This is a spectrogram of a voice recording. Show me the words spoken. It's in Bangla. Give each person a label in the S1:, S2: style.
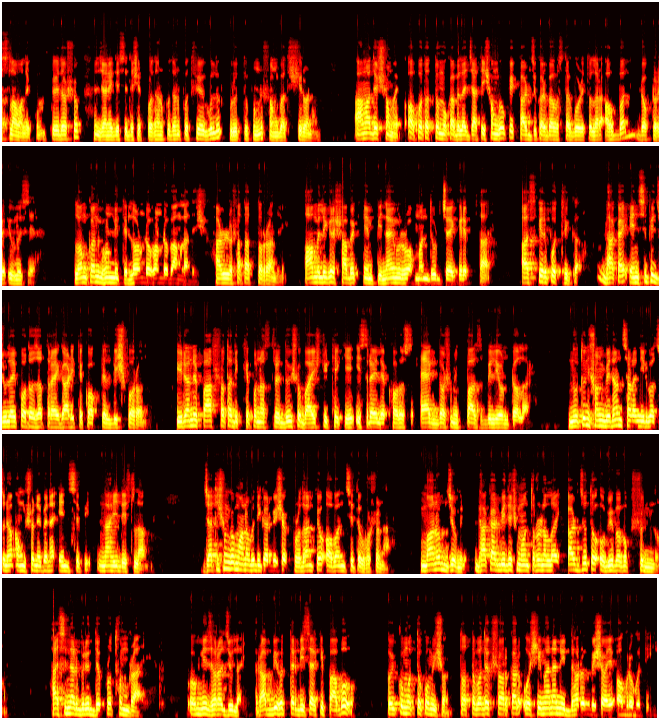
S1: আসসালামু আলাইকুম। প্রিয় দর্শক, জানিয়ে দিচ্ছি দেশের প্রধান প্রধান পত্রিকাগুলোর গুরুত্বপূর্ণ সংবাদ শিরোনাম। আমাদের সময় অপতত্ত্ব মোকাবেলায় জাতিসংঘকে কার্যকর ব্যবস্থা গড়ে তোলার আহ্বান ডক্টর ইউনুসের। লঙ্কান ঘূর্ণিতে লন্ডভন্ড বাংলাদেশ, হারল সাতাত্তর রানে। আওয়ামী লীগের সাবেক এমপি নাইমুর রহমান দুর্জয় গ্রেপ্তার। আজকের পত্রিকা, ঢাকায় এনসিপি জুলাই পদযাত্রায় গাড়িতে ককটেল বিস্ফোরণ। ইরানের পাঁচ শতাধিক ক্ষেপণাস্ত্রের দুইশো বাইশটি ঠেকিয়ে ইসরায়েলের খরচ এক দশমিক পাঁচ বিলিয়ন ডলার। নতুন সংবিধান ছাড়া নির্বাচনে অংশ নেবে না এনসিপি, নাহিদ ইসলাম। জাতিসংঘ মানবাধিকার বিষয়ক প্রধানকে অবাঞ্ছিত ঘোষণা। মানব জমি, ঢাকার বিদেশ মন্ত্রণালয় কার্যত অভিভাবক শূন্য। হাসিনার বিরুদ্ধে প্রথম রায়। অগ্নিঝরা জুলাই, রাব্বি হত্যার বিচার কি পাব? ঐকমত্য কমিশন, তত্ত্বাবধায়ক সরকার ও সীমানা নির্ধারণ বিষয়ে অগ্রগতি।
